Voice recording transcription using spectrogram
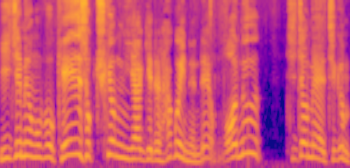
이재명 후보 계속 추경 이야기를 하고 있는데 어느 지점에 지금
